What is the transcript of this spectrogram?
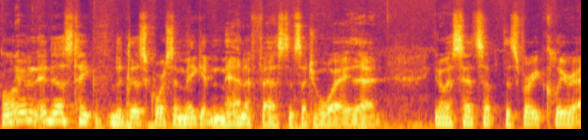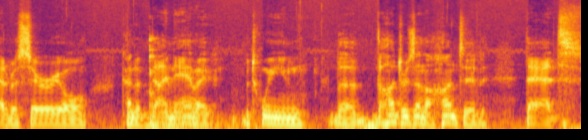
Well, I mean, it does take the discourse and make it manifest in such a way that, you know, it sets up this very clear adversarial kind of dynamic between the the hunters and the hunted. That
